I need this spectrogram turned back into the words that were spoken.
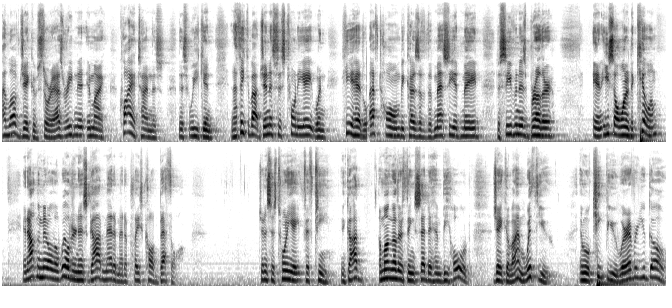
I love Jacob's story. I was reading it in my quiet time this, this weekend, and I think about Genesis 28 when he had left home because of the mess he had made, deceiving his brother, and Esau wanted to kill him. And out in the middle of the wilderness, God met him at a place called Bethel. Genesis 28 15. And God, among other things, said to him, Behold, Jacob, I am with you and will keep you wherever you go,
